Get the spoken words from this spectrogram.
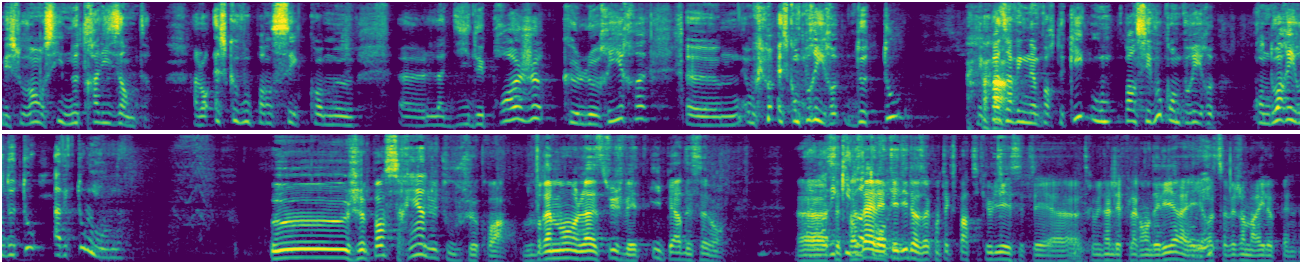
mais souvent aussi neutralisante. Alors est-ce que vous pensez, comme euh, l'a dit des proches, que le rire, euh, est-ce qu'on peut rire de tout, mais pas avec n'importe qui, ou pensez-vous qu'on qu'on doit rire de tout avec tout le monde? Euh, je pense rien du tout, je crois. Vraiment là-dessus, je vais être hyper décevant. Euh, cette phrase-là, elle a été dite dans un contexte particulier. C'était euh, tribunal des flagrants délires et il recevait Jean-Marie Le Pen.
